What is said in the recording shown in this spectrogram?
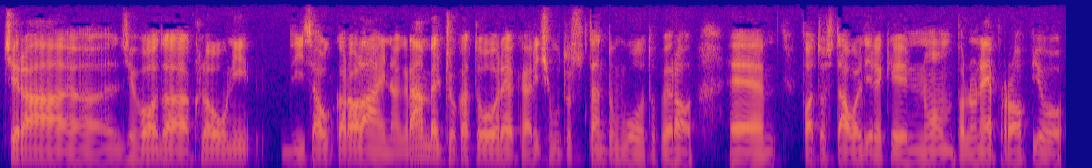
c'era eh, Jevoda Clowney di South Carolina, gran bel giocatore che ha ricevuto soltanto un voto, però eh, fatto sta vuol dire che non, non è proprio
